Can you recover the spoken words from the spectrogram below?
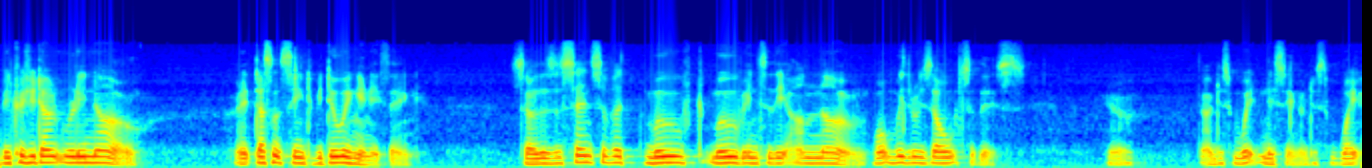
Because you don't really know, and it doesn't seem to be doing anything. So there's a sense of a moved move into the unknown. What will be the results of this? You know? I'm just witnessing, I'm just wait,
